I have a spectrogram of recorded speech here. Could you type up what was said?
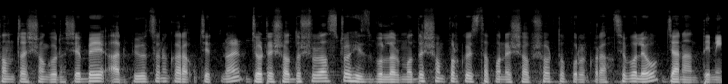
সন্ত্রাস সংগঠন হিসেবে আর বিবেচনা করা উচিত নয়। জোটের সদস্য রাষ্ট্র হিজবুল্লাহর মধ্যে সম্পর্ক স্থাপনের সব শর্ত পূরণ করা হচ্ছে বলেও জানান তিনি।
